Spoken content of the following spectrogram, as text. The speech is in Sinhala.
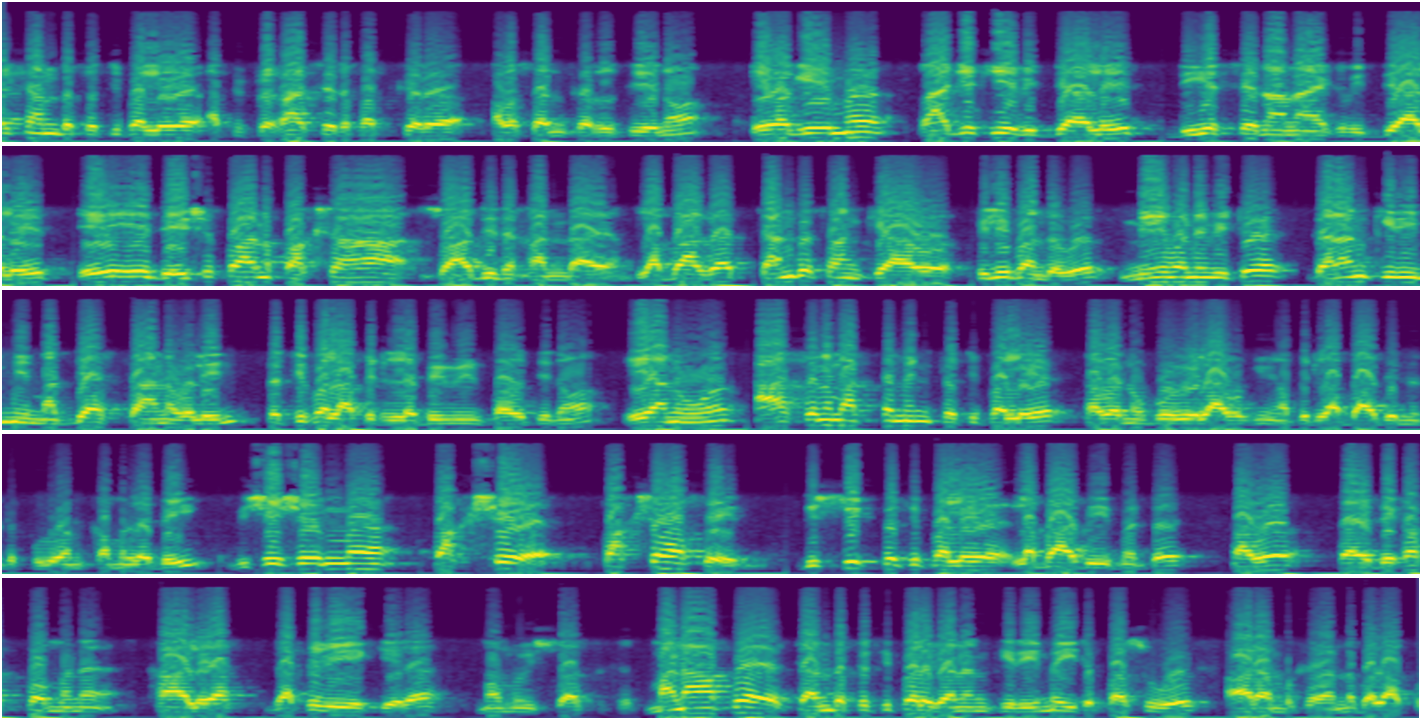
විද්‍යාල ඡන්ද ප්‍රතිඵලය අපි ප්‍රකාශයට පත් කර අවසන් කරලා තියෙනවා. ඒ වගේම රාජකීය විද්‍යාලයේ ඩී.එස්. සේනානායක විද්‍යාලයේ ඒ ඒ දේශපාලන පක්ෂ හා ස්වාධීන කණ්ඩායම් ලබාගත් ඡන්ද සංඛ්‍යාව පිළිබඳව මේ වන විට ගණන් කිරීමේ මධ්‍යස්ථාන වලින් ප්‍රතිඵල අපිට ලැබෙමින් පවතිනවා. ඒ අනුව ආසන මට්ටමින් ප්‍රතිඵලය තව නොබෝ වේලාවකින් අපිට ලබා දෙන්නට පුළුවන්කම ලැබෙයි. විශේෂයෙන්ම පක්ෂය පක්ෂ වශයෙන් දිස්ත්‍රික් ප්‍රතිඵලය ලබා දීමට තව පැය දෙකක් පමණ කාලයක් ගත වේ කියලා මම විශ්වාස කරනවා. මනාප ඡන්ද ප්‍රතිඵල ගණන් කිරීම ඊට පසුව ආරම්භ කරන්න බලාපොරොත්තු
